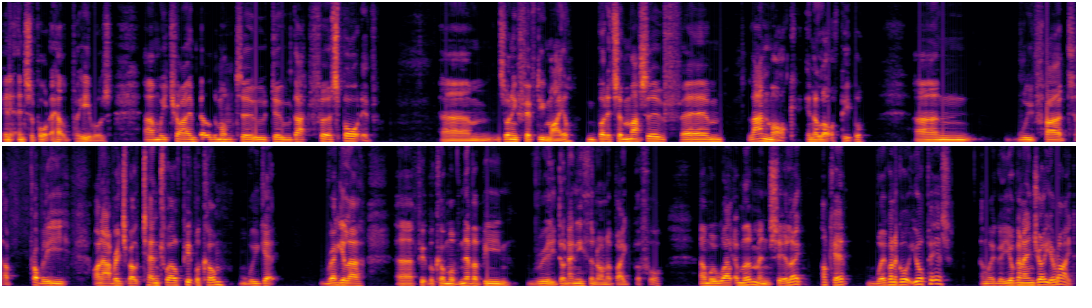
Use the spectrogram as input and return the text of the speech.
in, in support of Help for Heroes, and we try and build them up to do that first sportive. Um, it's only fifty mile, but it's a massive um, landmark in a lot of people, and we've had uh, probably on average about 10, 12 people come. We get regular uh, people come who've never been really done anything on a bike before, and we welcome them and say like, okay, we're going to go at your pace, and we're go- you're going to enjoy your ride.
